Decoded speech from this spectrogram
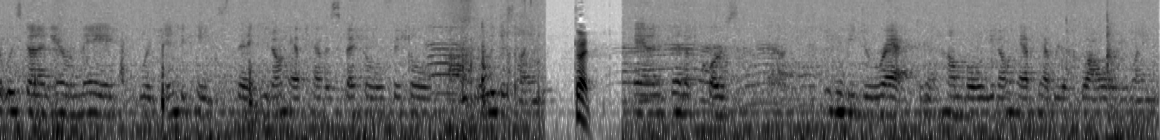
it was done in Aramaic, which indicates that you don't have to have a special official uh, religious language. Good. And then, of course, uh, you can be direct and humble. You don't have to have real flowery language.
